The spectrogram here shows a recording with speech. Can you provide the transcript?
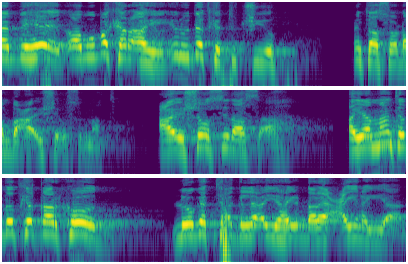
aabbaheed oo abuubakar ahi inuu dadka tujiyo. Intaasoo dhanba caaishay u sugnaatay. Caaishoo sidaas ah ayaa maanta dadka qaarkood looga taagla'yahay dhaleecaynayaan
